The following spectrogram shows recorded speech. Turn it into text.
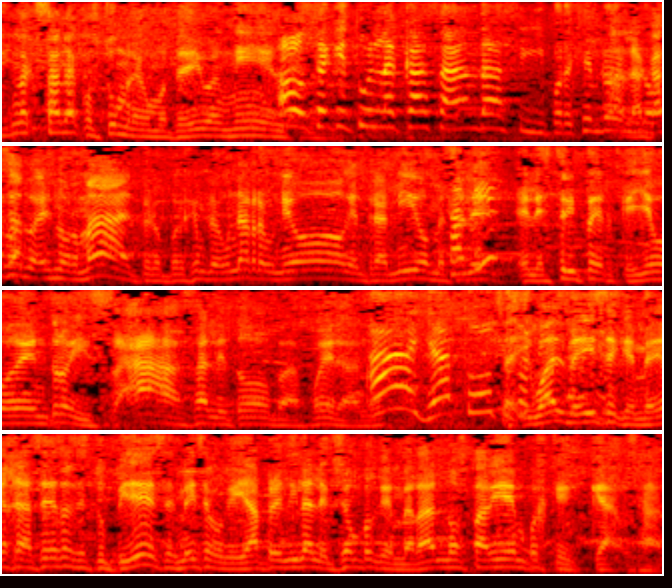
es una sana costumbre, como te digo en mí. el- Ah, o sea que tú en la casa andas y, por ejemplo... Ah, la casa no es normal, pero por ejemplo en una reunión entre amigos me sale el stripper que llevo dentro y ¡zah! sale todo para afuera, ¿no? Ah, ya todos O sea, tus igual me dice que me deje de hacer esas estupideces, me dice porque ya aprendí la lección porque en verdad no está bien, pues que, que, o sea,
